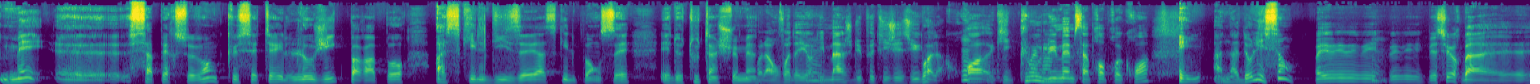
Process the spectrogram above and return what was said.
mais euh, s'apercevant que c'était logique par rapport à ce qu'il disait, à ce qu'il pensait, et de tout un chemin. Voilà, on voit d'ailleurs l'image du petit Jésus voilà. qui, croit, qui cloue lui-même sa propre croix. Et un adolescent. Oui, oui, oui, oui, bien sûr. Bah, euh,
